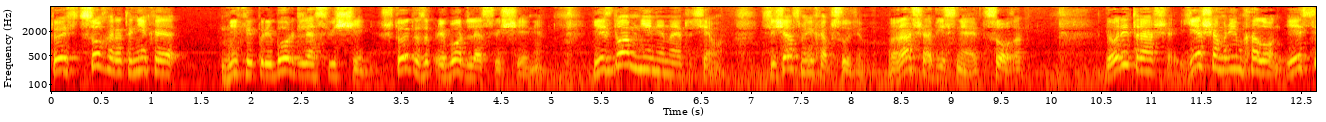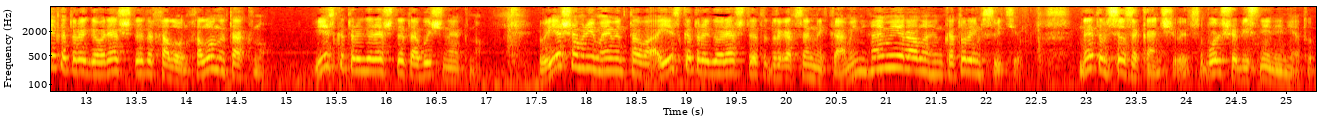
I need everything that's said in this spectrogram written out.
То есть «цогар» – это некая некий прибор для освещения. Что это за прибор для освещения? Есть два мнения на эту тему. Сейчас мы их обсудим. Раши объясняет, צהר. Говорит Раши, יש אומרים חלון. Есть те, которые говорят, что это халон. Халон – это окно. Есть, которые говорят, что это обычное окно. ויש אומרים אבן טובה, а есть, которые говорят, что это драгоценный камень, המאירה להם, который им светил. На этом все заканчивается, больше объяснений нету.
